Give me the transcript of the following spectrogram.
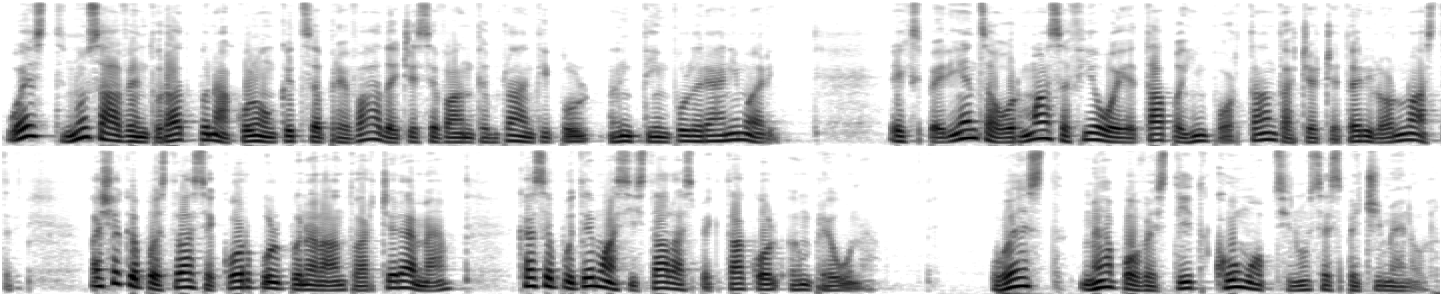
West nu s-a aventurat până acolo încât să prevadă ce se va întâmpla în timpul, în timpul reanimării. Experiența urma să fie o etapă importantă a cercetărilor noastre, așa că păstrase corpul până la întoarcerea mea, ca să putem asista la spectacol împreună. West mi-a povestit cum obținuse specimenul.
